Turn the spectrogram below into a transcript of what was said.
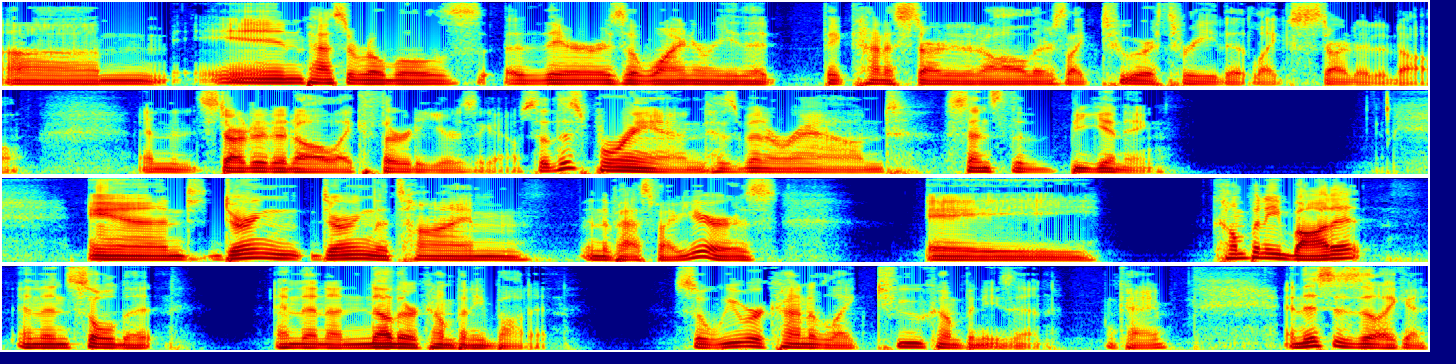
um, in Paso Robles, there is a winery that, that kind of started it all. There's like two or three that like started it all. And it started it all like 30 years ago. So this brand has been around since the beginning. And during during the time in the past five years, a company bought it and then sold it, and then another company bought it. So we were kind of like two companies in. Okay. And this is like a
